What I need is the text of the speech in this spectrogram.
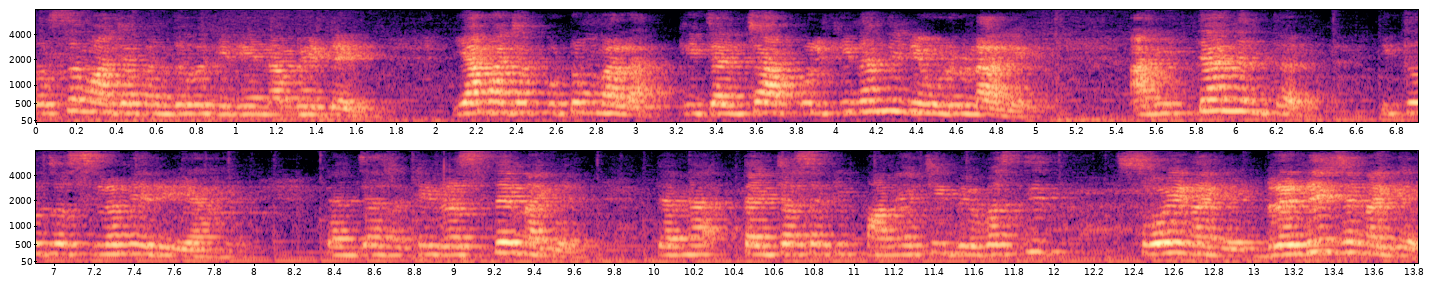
तसं माझ्या बंधू भगिनींना भेटेल या माझ्या कुटुंबाला की ज्यांच्या आपुलकीनं मी निवडून आले. आणि त्यानंतर इथं जो स्लम एरिया आहे त्यांच्यासाठी रस्ते नाहीये त्यांना त्यांच्यासाठी पाण्याची व्यवस्थित सोय नाहीये ड्रेनेज नाहीये.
